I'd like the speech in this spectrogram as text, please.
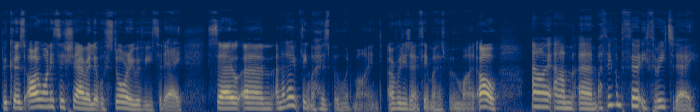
because I wanted to share a little story with you today. So, um, and I don't think my husband would mind. I really don't think my husband would mind. Oh, I am. Um, I think I'm 33 today.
